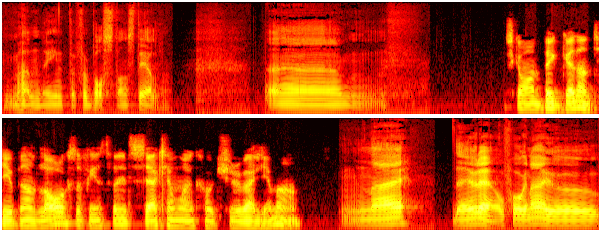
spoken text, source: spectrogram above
men inte för Bostons del. Um... Ska man bygga den typen av lag så finns det väl inte så jäkla många coacher att välja med. Nej, det är ju det. Och frågan är ju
